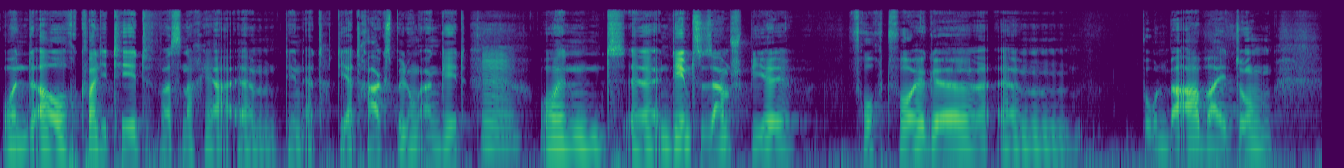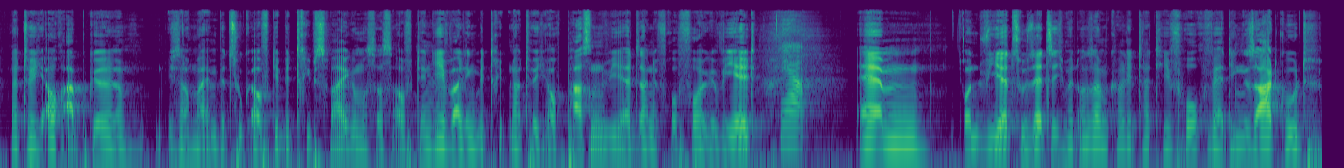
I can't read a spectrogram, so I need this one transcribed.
und auch Qualität, was nachher ähm, den, die Ertragsbildung angeht. Mhm. Und äh, in dem Zusammenspiel Fruchtfolge, ähm, Bodenbearbeitung natürlich auch abge, ich sag mal, in Bezug auf die Betriebsweige muss das auf den jeweiligen Betrieb natürlich auch passen, wie er seine Fruchtfolge wählt. Ja. Ähm, und wir zusätzlich mit unserem qualitativ hochwertigen Saatgut,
